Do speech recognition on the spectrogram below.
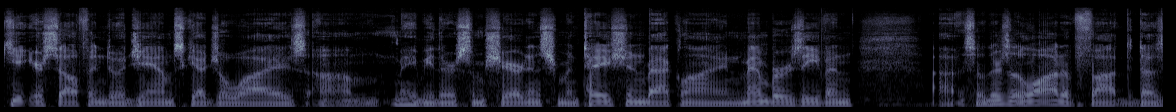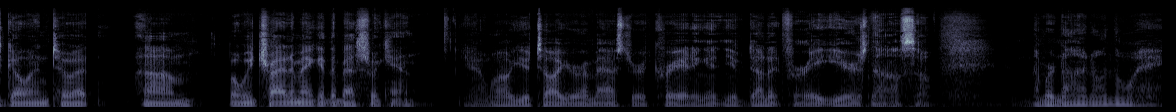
get yourself into a jam schedule wise. Um, maybe there's some shared instrumentation, backline, members even. Uh, so there's a lot of thought that does go into it, um, but we try to make it the best we can. Well, Utah, you're a master at creating it. and You've done it for eight years now. So, number nine on the way.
